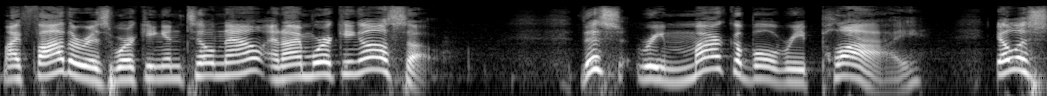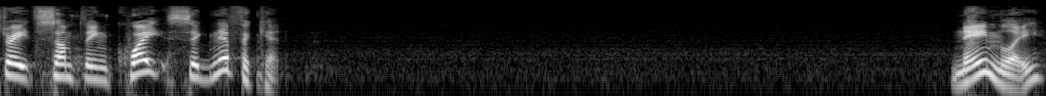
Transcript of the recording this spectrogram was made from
my Father is working until now and I'm working also. This remarkable reply illustrates something quite significant. Namely,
